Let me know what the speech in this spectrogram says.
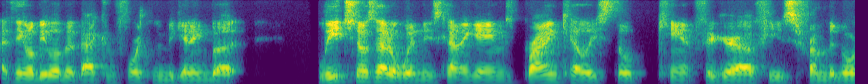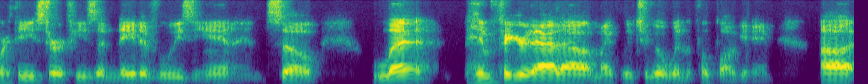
I think it'll be a little bit back and forth in the beginning, but Leach knows how to win these kind of games. Brian Kelly still can't figure out if he's from the Northeast or if he's a native Louisianan. So let him figure that out, Mike Leach will go win the football game. Uh,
